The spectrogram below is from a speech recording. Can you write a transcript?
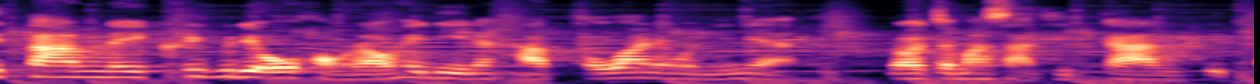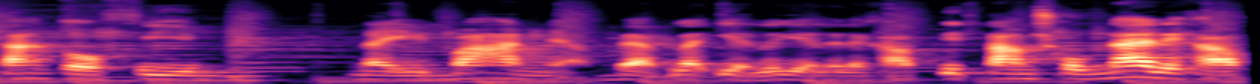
ติดตามในคลิปวิดีโอของเราให้ดีนะครับ เพราะว่าในวันนี้เนี่ยเราจะมาสาธิตการติดตั้งตัวฟิล์มในบ้านเนี่ยแบบละเอียดละเอียดเลยนะครับ ติดตามชมได้เลยครับ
